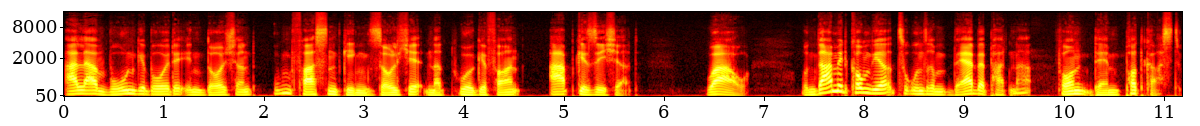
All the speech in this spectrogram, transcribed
aller Wohngebäude in Deutschland umfassend gegen solche Naturgefahren abgesichert. Wow! Und damit kommen wir zu unserem Werbepartner von dem Podcast.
